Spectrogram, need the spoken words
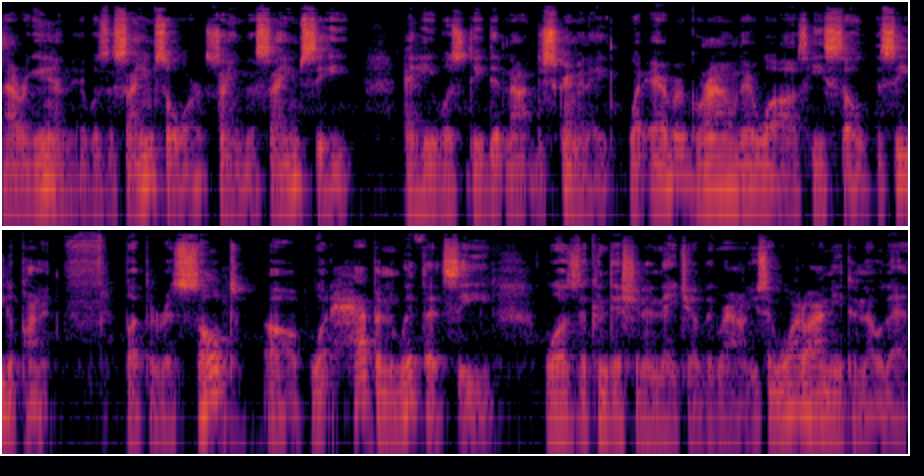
Now again, it was the same sower, saying the same seed, and he was he did not discriminate. Whatever ground there was, he sowed the seed upon it. But the result of what happened with that seed was the condition and nature of the ground. You say, why do I need to know that?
